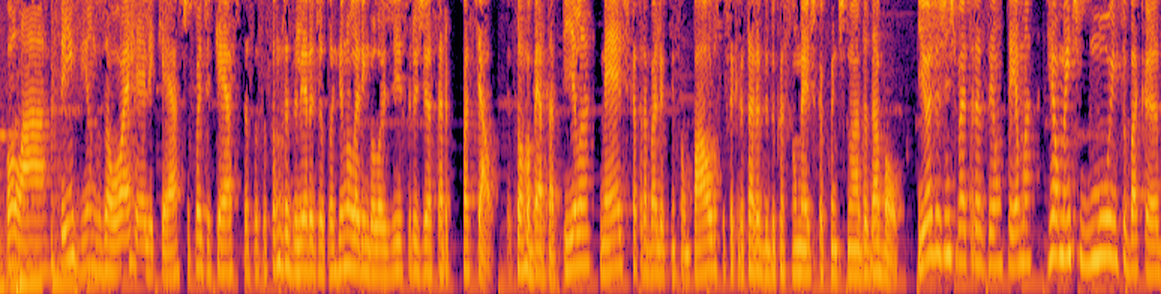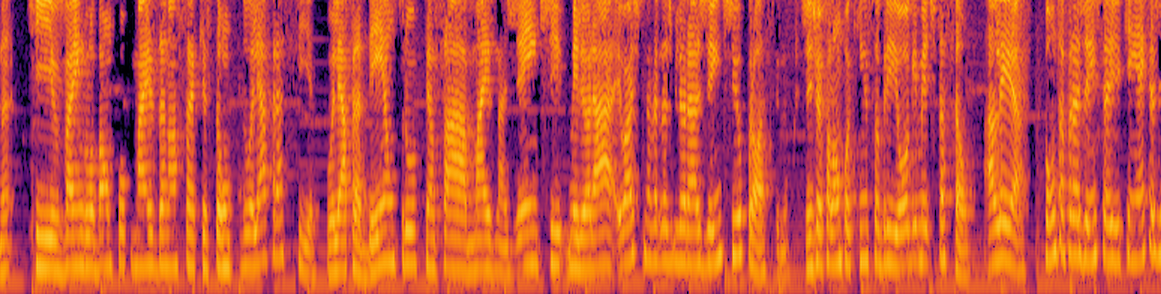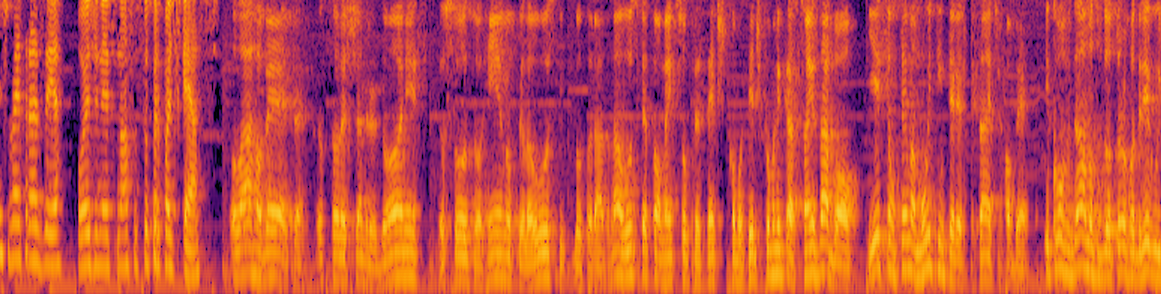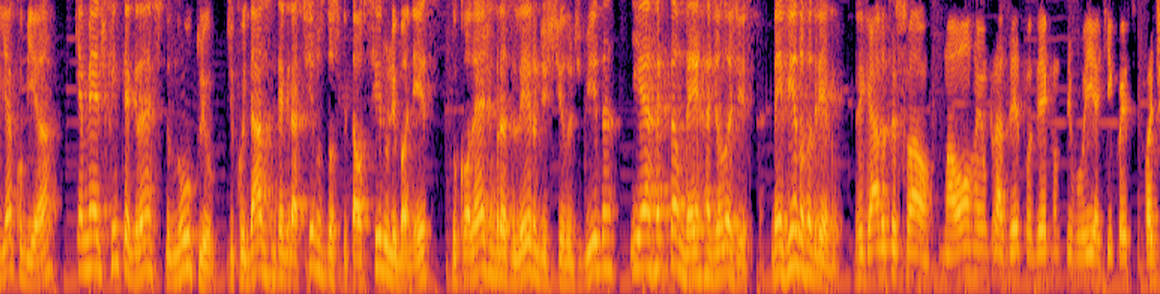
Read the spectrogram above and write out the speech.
Olá, bem-vindos ao ORLcast, o podcast da Associação Brasileira de Otorrinolaringologia e Cirurgia Cérebro-Facial. Eu sou a Roberta Pila, médica, trabalho aqui em São Paulo, sou secretária de Educação Médica Continuada da BOL. E hoje a gente vai trazer um tema realmente muito bacana que vai englobar um pouco mais da nossa questão do olhar para si, olhar para dentro, pensar mais na gente, melhorar. Eu acho que na verdade melhorar a gente e o próximo. A gente vai falar um pouquinho sobre yoga e meditação. Alea, Conta pra gente aí quem é que a gente vai trazer hoje nesse nosso super podcast. Olá, Roberta. Eu sou Alexandre Dones, eu sou torrino pela USP, doutorado na USP, atualmente sou presidente do Comitê de Comunicações da BOL. E esse é um tema muito interessante, Roberta. E convidamos o Dr. Rodrigo Jacobian, que é médico integrante do Núcleo de Cuidados Integrativos do Hospital Sírio-Libanês, do Colégio Brasileiro de Estilo de Vida e é também radiologista. Bem-vindo, Rodrigo. Obrigado, pessoal. Uma honra e um prazer poder contribuir aqui com esse podcast.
